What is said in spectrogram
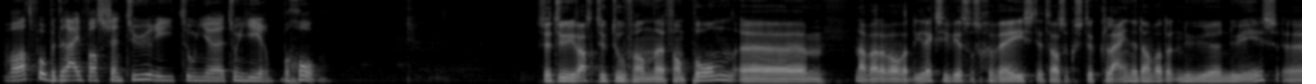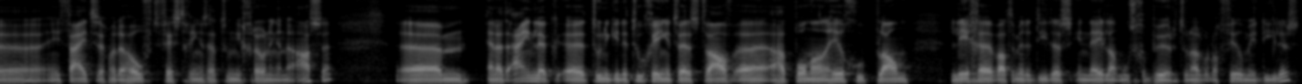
Wat voor bedrijf was Centuri toen je, toen je hier begon? Centuri was natuurlijk toen van, eh, van PON. Ehm nou, er waren wel wat directiewissels geweest. Het was ook een stuk kleiner dan wat het nu, nu is. In feite, zeg maar, de hoofdvestigingen zaten toen in Groningen en Assen. Ehm, en uiteindelijk, eh, toen ik hier naartoe ging in 2012, eh, had PON al een heel goed plan liggen wat er met de dealers in Nederland moest gebeuren. Toen hadden we nog veel meer dealers.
